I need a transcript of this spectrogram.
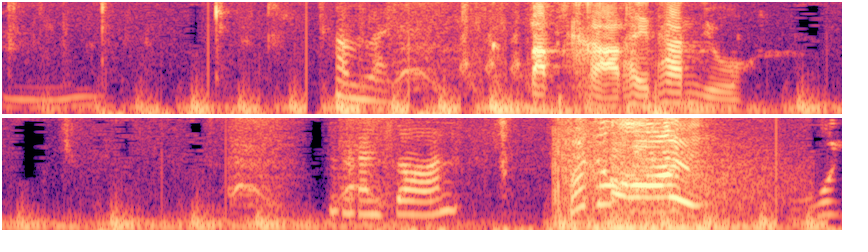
อืมทำไร ตัดขาไททันอยู่มันซ้อนเฮ้ยโอ้ยอุ้ย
